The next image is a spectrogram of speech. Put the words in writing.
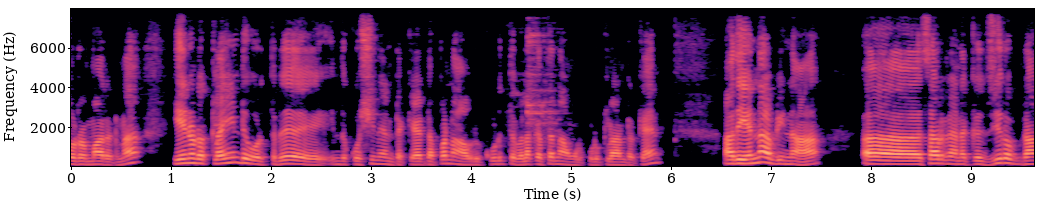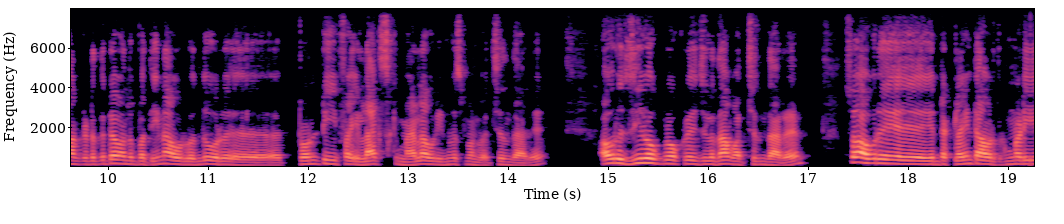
சொல்கிற மாதிரி இருக்குன்னா என்னோடய கிளைண்ட்டு ஒருத்தர் இந்த கொஷின் என்கிட்ட கேட்டப்போ நான் அவருக்கு கொடுத்த விளக்கத்தை நான் உங்களுக்கு கொடுக்கலான்னு இருக்கேன். அது என்ன அப்படின்னா சார் எனக்கு ஜீரோ நான் கிட்டத்தட்ட வந்து பார்த்தீங்கன்னா அவர் வந்து ஒரு டுவெண்ட்டி ஃபைவ் லேக்ஸ்க்கு மேலே அவர் இன்வெஸ்ட்மெண்ட் வச்சுருந்தாரு. அவர் ஜீரோ ப்ரோக்கரேஜில் தான் வச்சுருந்தாரு. ஸோ அவர் என்கிட்ட கிளைண்ட் ஆகிறதுக்கு முன்னாடி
